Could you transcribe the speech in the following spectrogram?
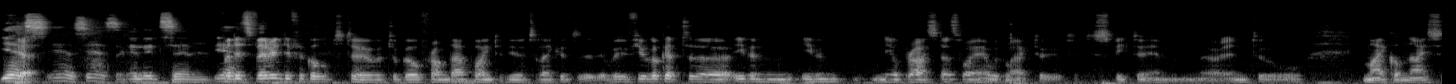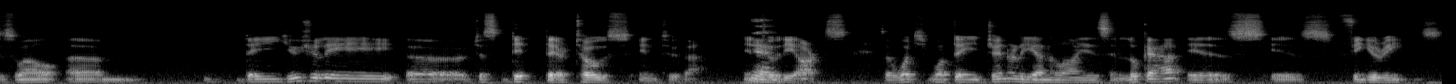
Yes, yeah. yes, yes, and it's um, yeah. but it's very difficult to to go from that point of view. It's like it's, if you look at uh, even even Neil Price, that's why I would like to to, to speak to him uh, and to Michael Neiss as well. Um, they usually uh, just dip their toes into that, into yeah. the arts. So what what they generally analyze and look at is is figurines.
